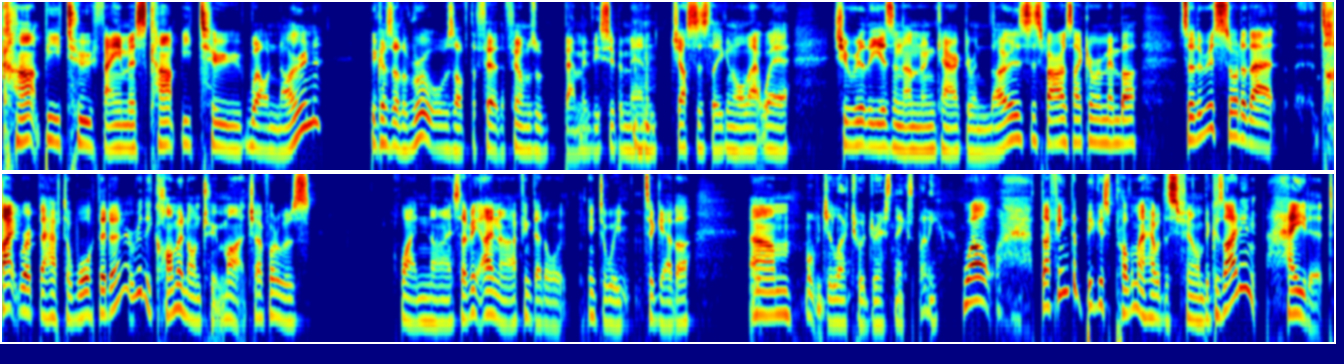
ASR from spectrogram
can't be too famous, can't be too well known because of the rules of the further films with Batman v Superman and Justice League and all that, where she really is an unknown character in those, as far as I can remember. So there is sort of that tightrope they have to walk. They don't really comment on too much. I thought it was quite nice. I think I know. I think that all interweave together. Um, what would you like to address next, buddy? well, I think the biggest problem I had with this film because I didn't hate it.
